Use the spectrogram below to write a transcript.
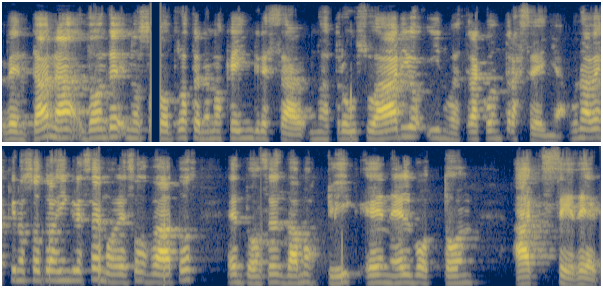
ventana donde nosotros tenemos que ingresar nuestro usuario y nuestra contraseña. Una vez que nosotros ingresemos esos datos, entonces damos clic en el botón acceder.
